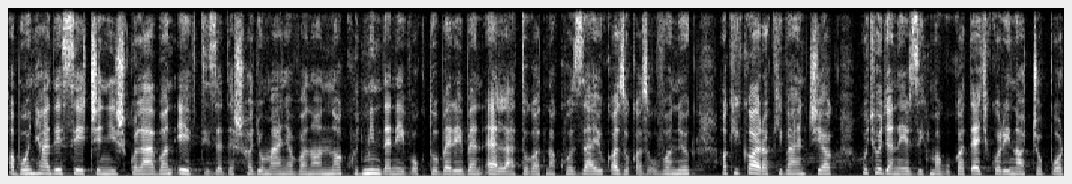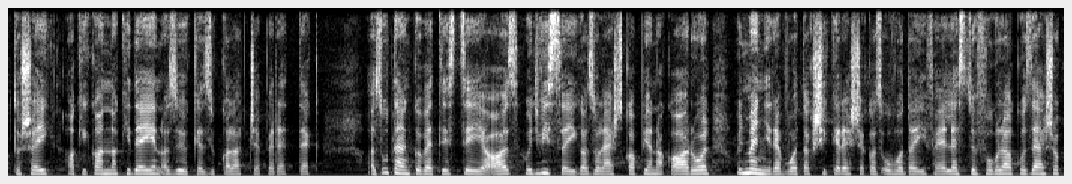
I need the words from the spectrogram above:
A Bonyhádi Széchenyi iskolában évtizedes hagyománya van annak, hogy minden év októberében ellátogatnak hozzájuk azok az óvonők, akik arra kíváncsiak, hogy hogyan érzik magukat egykori nagycsoportosaik, akik annak idején az ő kezük alatt cseperedtek. Az utánkövetés célja az, hogy visszaigazolást kapjanak arról, hogy mennyire voltak sikeresek az óvodai fejlesztő foglalkozások,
